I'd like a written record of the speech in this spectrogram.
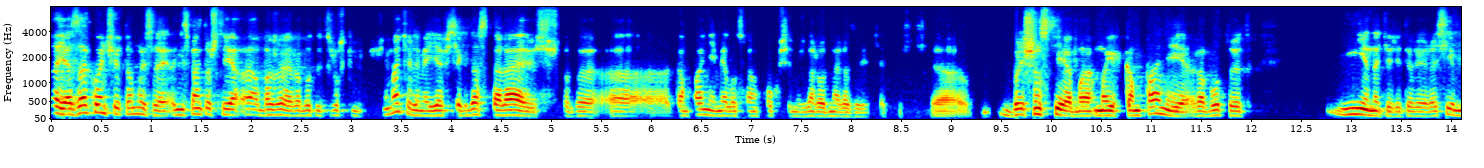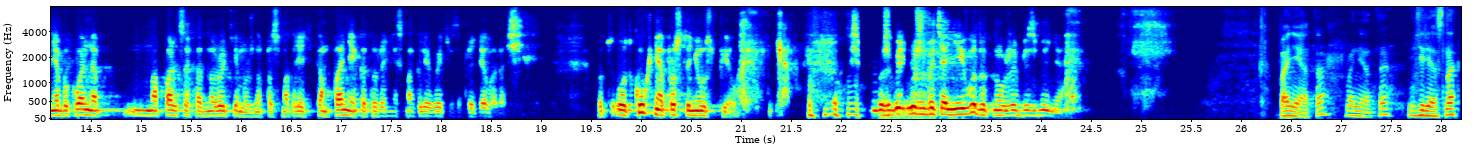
Да, я закончу эту мысль. Несмотря на то, что я обожаю работать с русскими предпринимателями, я всегда стараюсь, чтобы э, компания имела в своем фокусе международное развитие. То есть, э, в большинстве мо- моих компаний работают не на территории России. У меня буквально на пальцах одной руки можно посмотреть компании, которые не смогли выйти за пределы России. Вот, вот кухня просто не успела. Может быть, может быть, они и будут, но уже без меня. Понятно, понятно, интересно.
